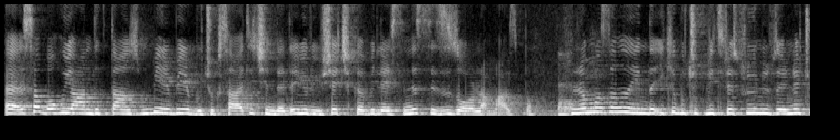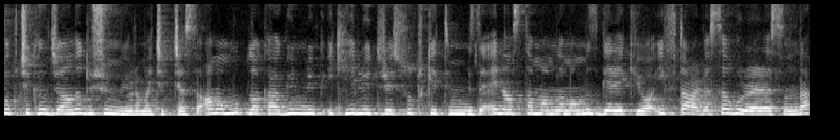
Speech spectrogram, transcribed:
e, sabah uyandıktan sonra bir, bir buçuk saat içinde de yürüyüşe çıkabilirsiniz. Sizi zorlamaz bu. Ramazan ayında iki buçuk litre suyun üzerine çok çıkılacağını düşünmüyorum açıkçası. Ama mutlaka günlük 2 litre su tüketimimizi en az tamamlamamız gerekiyor. İftarla sahur arasında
